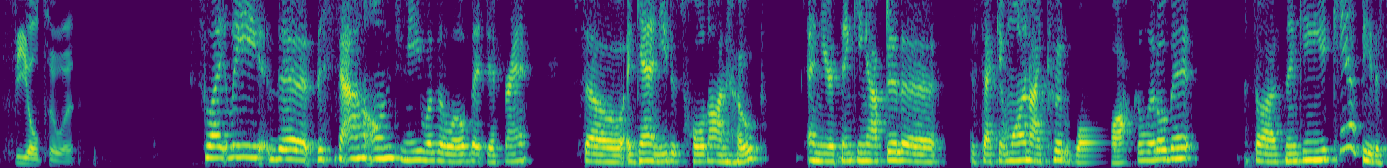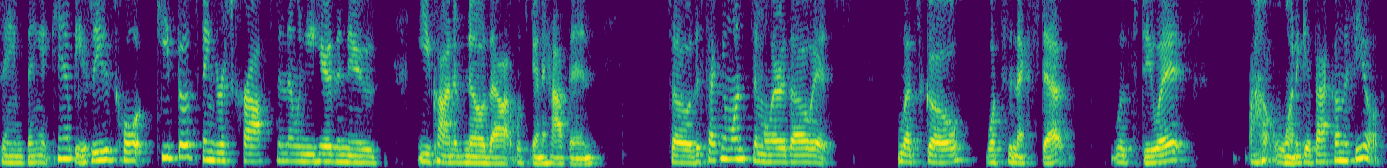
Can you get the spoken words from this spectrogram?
feel to it? slightly the the sound to me was a little bit different. So again, you just hold on hope and you're thinking after the the second one I could walk a little bit. So I was thinking it can't be the same thing. It can't be. So you just hold keep those fingers crossed and then when you hear the news, you kind of know that what's going to happen. So the second one similar though, it's let's go. What's the next step? Let's do it. I want to get back on the field.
